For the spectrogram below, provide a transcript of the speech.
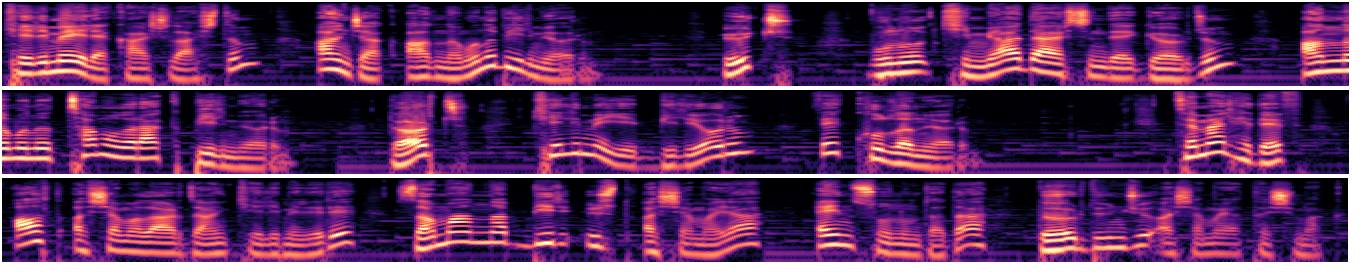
Kelimeyle karşılaştım ancak anlamını bilmiyorum. 3. Bunu kimya dersinde gördüm, anlamını tam olarak bilmiyorum. 4. Kelimeyi biliyorum ve kullanıyorum. Temel hedef alt aşamalardan kelimeleri zamanla bir üst aşamaya, en sonunda da dördüncü aşamaya taşımak.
